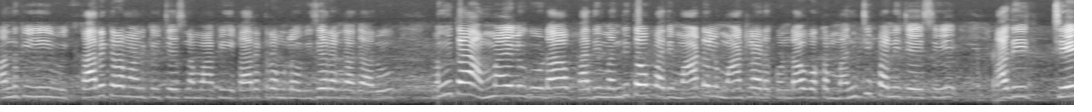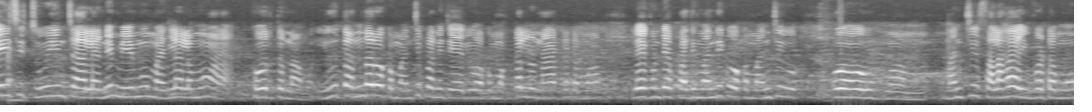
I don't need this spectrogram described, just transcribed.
అందుకు ఈ కార్యక్రమానికి చేసిన మాకు ఈ కార్యక్రమంలో విజయరంగ గారు యువత అమ్మాయిలు కూడా పది మందితో పది మాటలు మాట్లాడకుండా ఒక మంచి పని చేసి అది చేసి చూపించాలని మేము మహిళలము కోరుతున్నాము. యూత్ అందరూ ఒక మంచి పని చేయాలి ఒక మొక్కలు నాటడము లేకుంటే పది మందికి ఒక మంచి మంచి సలహా ఇవ్వటము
